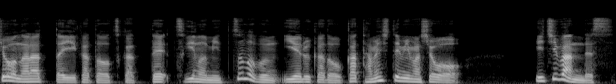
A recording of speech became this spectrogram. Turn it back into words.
今日習った言い方を使って次の3つの文言えるかどうか試してみましょう。1番です。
